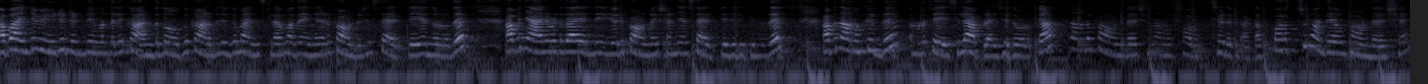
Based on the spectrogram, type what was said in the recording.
അപ്പോൾ അതിന്റെ വീഡിയോ ഇട്ടിട്ട് നിങ്ങൾ എന്തായാലും കണ്ടു നോക്ക്. കാണുമ്പോൾ നിങ്ങൾക്ക് മനസ്സിലാവും. അത് എങ്ങനെയാണ് ഫൗണ്ടേഷൻ സെലക്ട് ചെയ്യുക എന്നുള്ളത്. അപ്പോൾ ഞാനിവിടെ എന്റെ ഈ ഒരു ഫൗണ്ടേഷനാണ് ഞാൻ സെലക്ട് ചെയ്തിരിക്കുന്നത്. അപ്പോൾ നമുക്കിത് നമ്മുടെ ഫേസിൽ അപ്ലൈ ചെയ്ത് കൊടുക്കാം. നമ്മുടെ ഫൗണ്ടേഷൻ നമുക്ക് കുറച്ചെടുക്കാം കേട്ടോ. കുറച്ച് മതിയാവും ഫൗണ്ടേഷൻ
